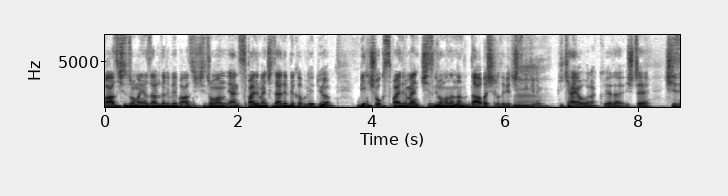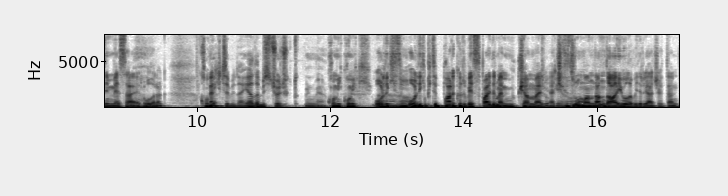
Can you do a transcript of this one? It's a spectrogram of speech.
bazı çizgi roman yazarları ve bazı çizgi roman yani Spider-Man çizerleri de kabul ediyor. Birçok Spider-Man çizgi romanından daha başarılı bir Hmm. çizgi film. Hikaye olarak ya da işte çizim vesaire olarak. Komikti bir de ya da biz çocuktuk bilmiyorum. Komik komik. Oradaki oradaki Peter Parker ve Spider-Man mükemmel. Yani çizgi romandan daha iyi olabilir gerçekten.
